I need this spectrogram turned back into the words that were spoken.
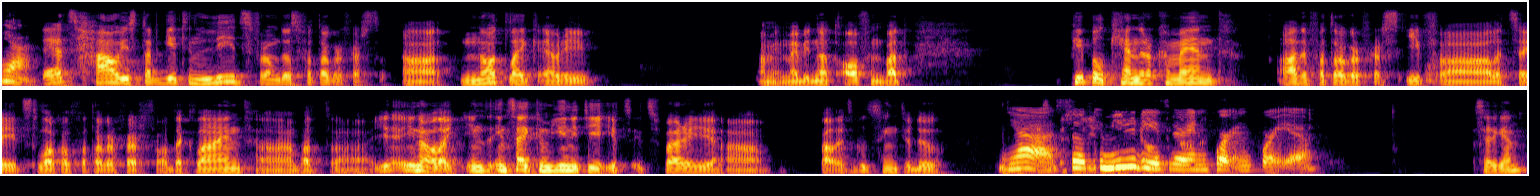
Yeah. that's how you start getting leads from those photographers. Uh, not like every, I mean, maybe not often, but people can recommend other photographers if, uh, let's say, it's local photographer for the client. Uh, but uh, you, you know, like in, inside community, it's it's very uh, well, it's a good thing to do. Yeah. So community is very important for you. Say it again.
